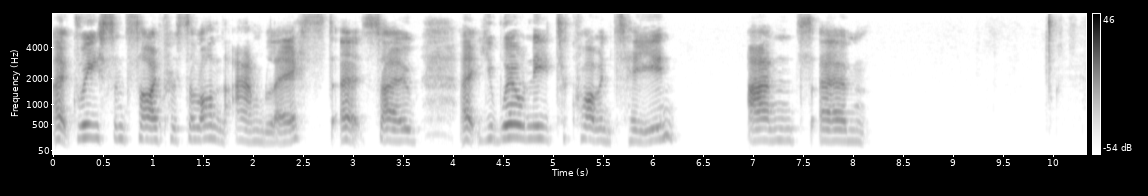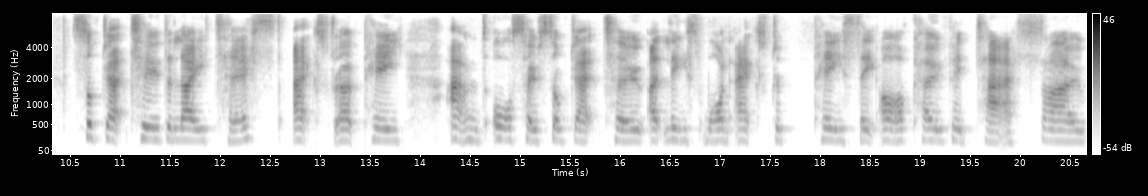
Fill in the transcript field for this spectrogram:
Uh, Greece and Cyprus are on the AM list, uh, so uh, you will need to quarantine and um, subject to the latest extra P and also subject to at least one extra PCR COVID test. So,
